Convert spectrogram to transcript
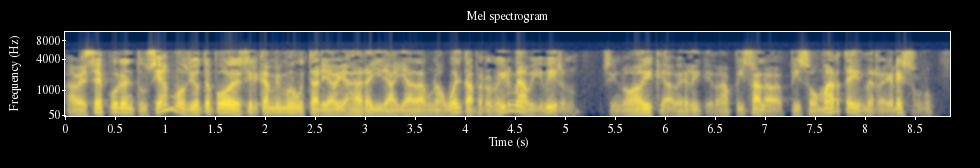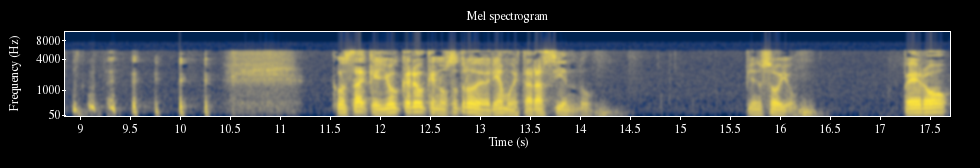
a veces es puro entusiasmo. Yo te puedo decir que a mí me gustaría viajar a ir allá a dar una vuelta, pero no irme a vivir, ¿no? Sino hay que a ver y que va a pisar la piso Marte y me regreso, ¿no? Cosa que yo creo que nosotros deberíamos estar haciendo, pienso yo. Pero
